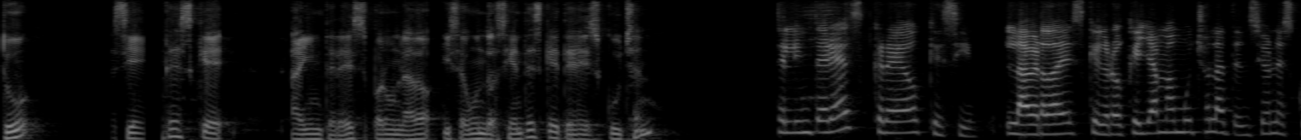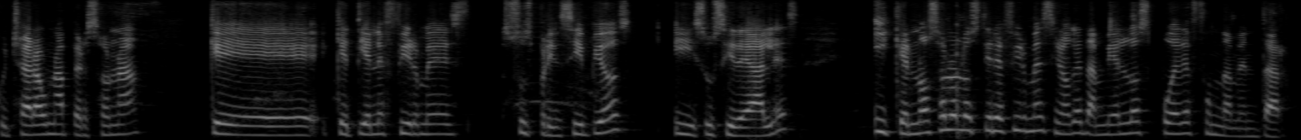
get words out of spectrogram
tú sientes que hay interés por un lado y segundo, sientes que te escuchan. El interés creo que sí. La verdad es que creo que llama mucho la atención escuchar a una persona que, que tiene firmes sus principios y sus ideales y que no solo los tiene firmes, sino que también los puede fundamentar.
